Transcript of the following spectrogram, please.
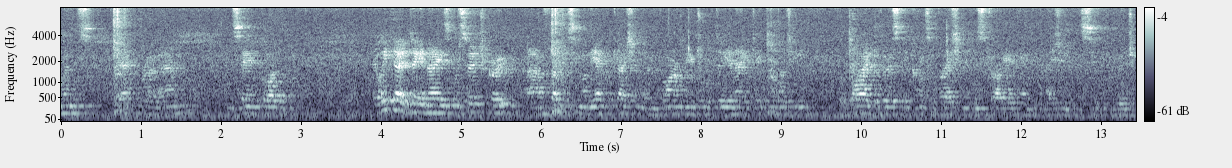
Bylemans, Jack and Sam. Now, EcoDNA is a research group uh, focusing on the application of environmental DNA technology for biodiversity conservation in Australia and the Asian Pacific region.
